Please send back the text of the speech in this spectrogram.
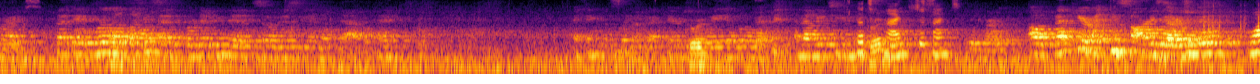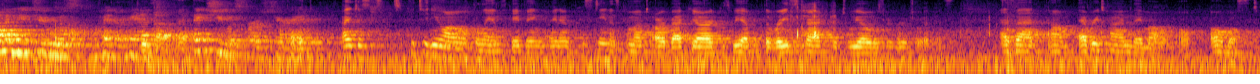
Right, but it, we're, like I said, we're getting bids, so it is being looked at, okay? I think this lady back there is Go ahead. waiting a little bit, and I'll get to you. That's fine, that's fine. Oh, back here, I'm sorry. Is that what you meant? One of you two was, had your hands up. I think she was first here, right? I just, to continue on with the landscaping, I know Christine has come out to our backyard because we have the racetrack, which we always refer to it as, as that, um, every time they mow, almost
